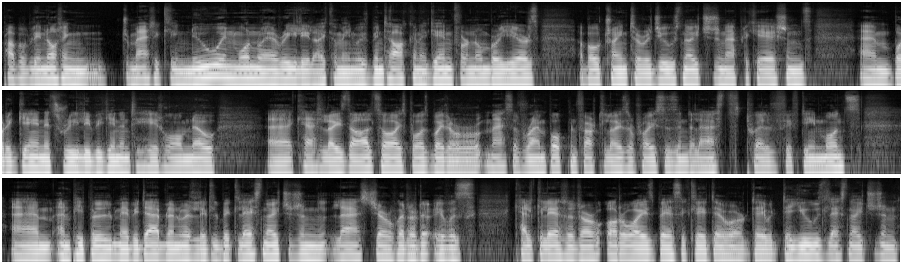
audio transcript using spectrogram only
probably nothing dramatically new in one way, really. Like, I mean, we've been talking again for a number of years about trying to reduce nitrogen applications, um, but again, it's really beginning to hit home now. Uh, catalyzed also, I suppose, by the r- massive ramp up in fertilizer prices in the last 12, 15 months. Um, and people maybe dabbling with a little bit less nitrogen last year, whether it was calculated or otherwise. Basically, they were they they use less nitrogen,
